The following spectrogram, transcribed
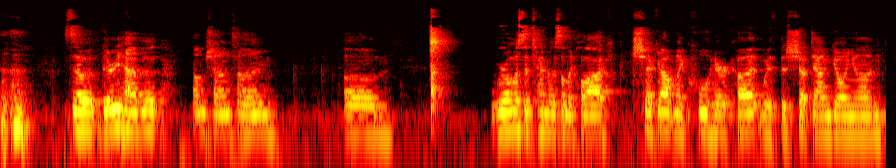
so there you have it. I'm chime time. Um, we're almost at 10 minutes on the clock check out my cool haircut with the shutdown going on.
